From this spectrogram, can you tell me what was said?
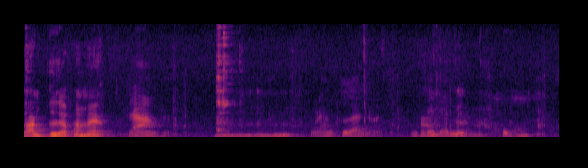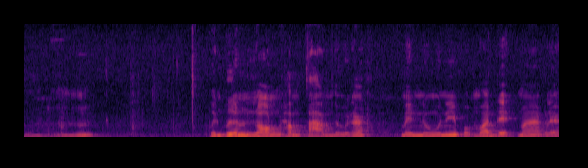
ล้างเกลือป่ะแม่ล้างล้างเกลือหน่อยมันจะได้ไม่ขมเพื่อนๆลองทำตามดูนะ เมนูนี้ผมว่าเด็ดมากเลย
